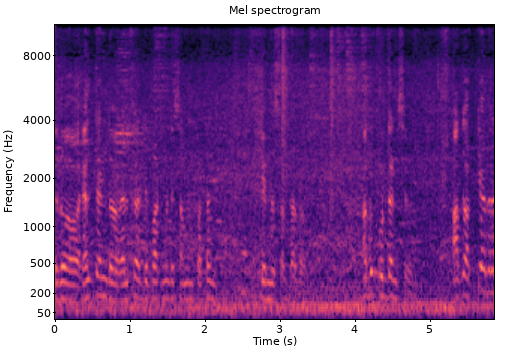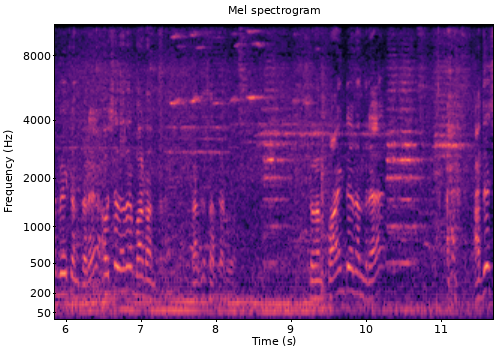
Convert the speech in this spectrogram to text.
ಇದು ಹೆಲ್ತ್ ಆ್ಯಂಡ್ ವೆಲ್ಫೇರ್ ಡಿಪಾರ್ಟ್ಮೆಂಟಿಗೆ ಸಂಬಂಧಪಟ್ಟಂಗೆ ಕೇಂದ್ರ ಸರ್ಕಾರದವರು. ಅದು ಫುಡ್ ಆ್ಯಂಡ್ ಸಿವಿಲ್ ಅದು ಅಕ್ಕಿ ಆದರೆ ಬೇಕಂತಾರೆ, ಔಷಧ ಆದರೆ ಬೇಡ ಅಂತಾರೆ, ರಾಜ್ಯ ಸರ್ಕಾರದವರು. ಸೊ ನನ್ನ ಪಾಯಿಂಟ್ ಏನಂದರೆ, ಆದೇಶ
